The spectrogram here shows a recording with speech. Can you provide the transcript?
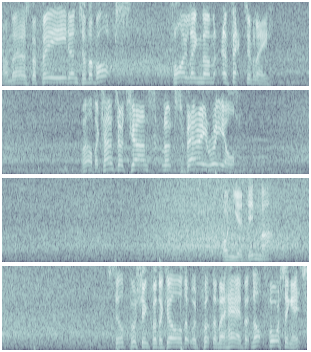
And there's the feed into the box. Foiling them effectively. Well, the counter chance looks very real. On Onyedinma. Still pushing for the goal that would put them ahead, but not forcing it.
